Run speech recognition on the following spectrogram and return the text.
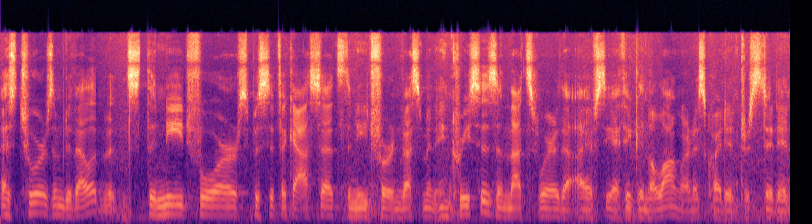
as tourism develops, the need for specific assets, the need for investment increases, and that's where the IFC, I think, in the long run, is quite interested in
